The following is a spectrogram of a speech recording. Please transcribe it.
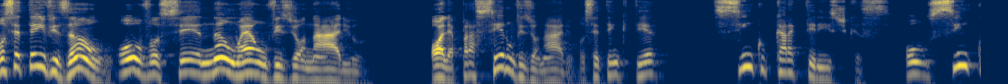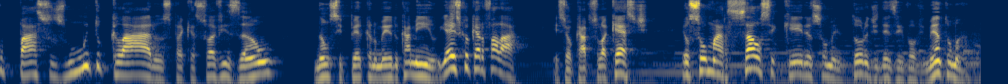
Você tem visão ou você não é um visionário? Olha, para ser um visionário, você tem que ter cinco características ou cinco passos muito claros para que a sua visão não se perca no meio do caminho. E é isso que eu quero falar. Esse é o Cápsula Cast. Eu sou Marçal Siqueira, eu sou mentor de desenvolvimento humano.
